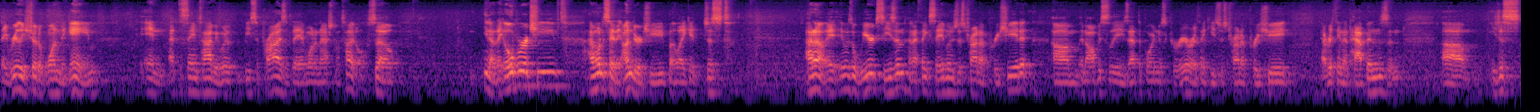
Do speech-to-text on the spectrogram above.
they really should have won the game. And at the same time, you wouldn't be surprised if they had won a national title. So, you know, they overachieved. I wouldn't say they underachieved, but like it just, I don't know. It, it was a weird season, and I think Saban's just trying to appreciate it. Um, and obviously, he's at the point in his career where I think he's just trying to appreciate everything that happens, and um, he just,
